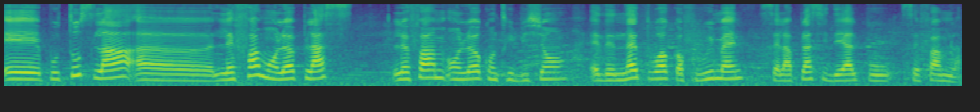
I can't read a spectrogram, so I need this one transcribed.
Et pour tout cela, euh, les femmes ont leur place, les femmes ont leur contribution et le Network of Women, c'est la place idéale pour ces femmes-là.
